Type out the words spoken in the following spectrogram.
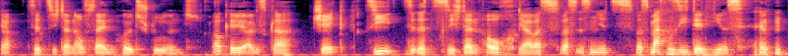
Ja, setzt sich dann auf seinen Holzstuhl und okay, alles klar, Jack. Sie setzt sich dann auch. Ja, was, was ist denn jetzt? Was machen Sie denn hier, Sam?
